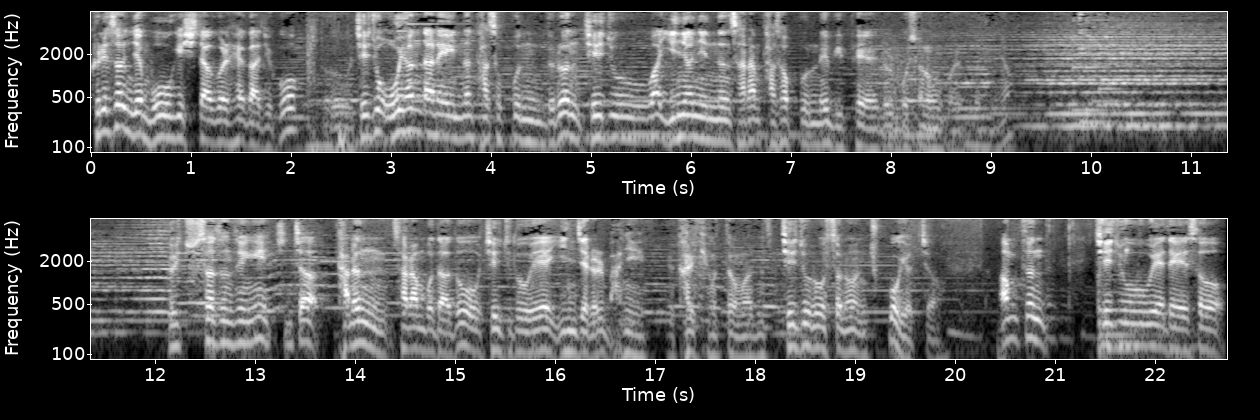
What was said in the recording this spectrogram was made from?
그래서 이제 모으기 시작을 해가지고 그 제주 오현단에 있는 다섯 분들은 제주와 인연 있는 사람 다섯 분의 위패를 모셔놓은 거였거든요. 저희 추사 선생이 진짜 다른 사람보다도 제주도의 인재를 많이 가르쳤던 건 제주로서는 축복이었죠. 아무튼 제주에 대해서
